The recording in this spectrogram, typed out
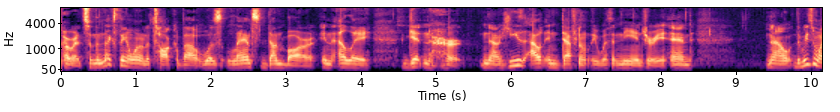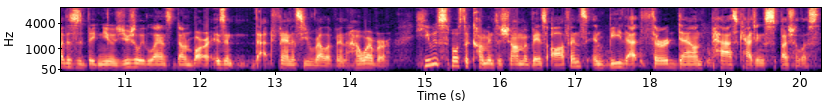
All right, so the next thing I wanted to talk about was Lance Dunbar in LA getting hurt. Now he's out indefinitely with a knee injury, and now, the reason why this is big news, usually Lance Dunbar isn't that fantasy relevant. However, he was supposed to come into Sean McVay's offense and be that third down pass catching specialist.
